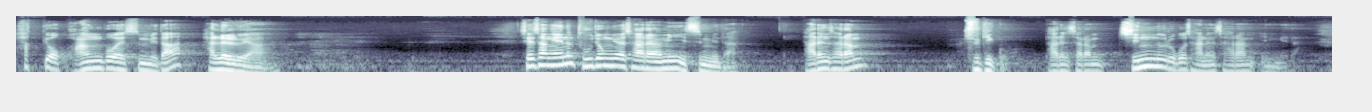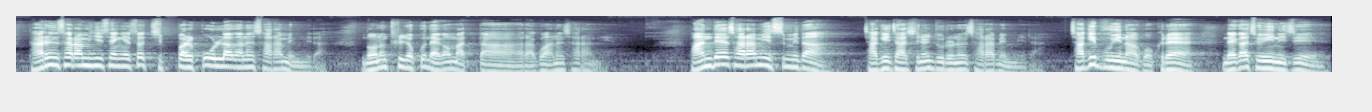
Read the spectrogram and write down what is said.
학교 광고했습니다. 할렐루야. 세상에는 두 종류의 사람이 있습니다. 다른 사람 죽이고 다른 사람 짓누르고 사는 사람입니다. 다른 사람 희생해서 짓밟고 올라가는 사람입니다. 너는 틀렸고 내가 맞다라고 하는 사람이에요. 반대의 사람이 있습니다. 자기 자신을 누르는 사람입니다. 자기 부인하고 그래 내가 죄인이지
